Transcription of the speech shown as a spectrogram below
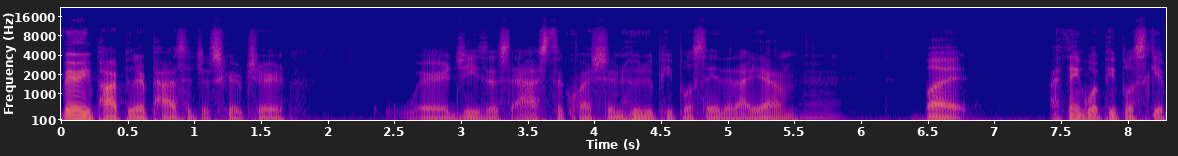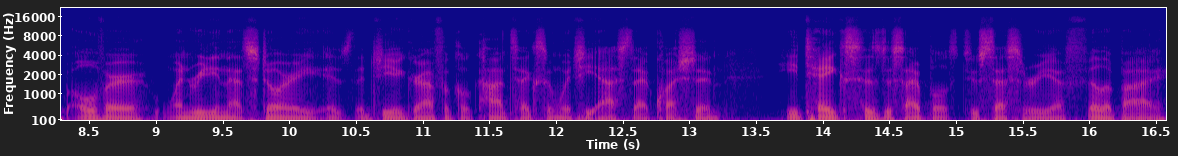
very popular passage of scripture where Jesus asked the question, Who do people say that I am? Mm. But I think what people skip over when reading that story is the geographical context in which he asked that question. He takes his disciples to Caesarea Philippi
